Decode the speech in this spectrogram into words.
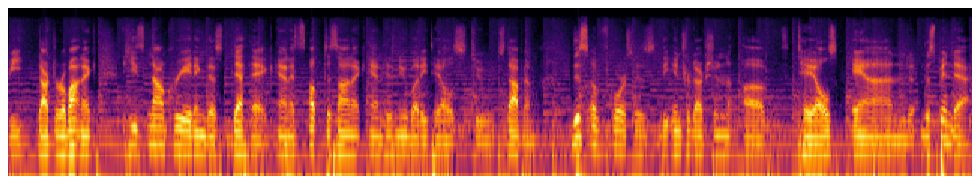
beat Dr. Robotnik, he's now creating this Death Egg, and it's up to Sonic and his new buddy Tails to stop him. This, of course, is the introduction of Tails and the Spin Dash.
